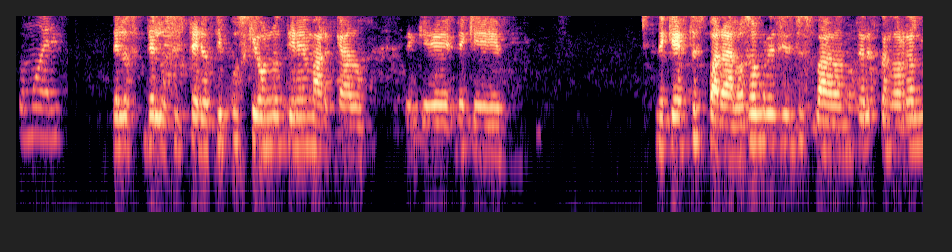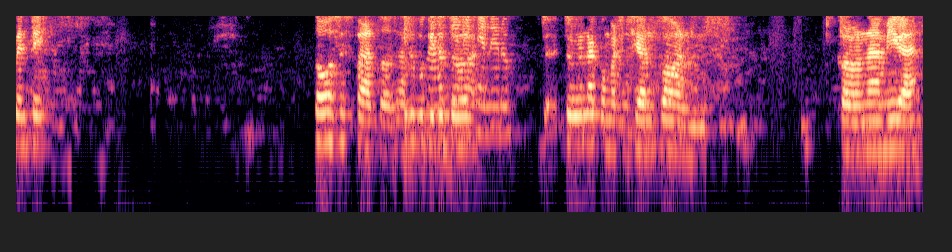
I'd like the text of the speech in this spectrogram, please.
cómo eres. De los, de los estereotipos que uno tiene marcado, de que, de que, de que esto es para los hombres y esto es para las mujeres, cuando realmente todos es para todos. Hace un poquito tuve, tuve una conversación con, con una amiga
